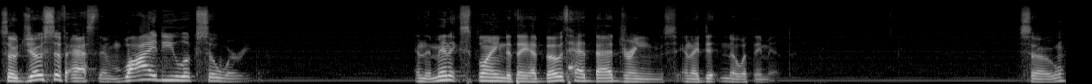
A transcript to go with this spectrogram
So joseph asked them why do you look so worried and the men explained that they had both had bad dreams and they didn't know what they meant. So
